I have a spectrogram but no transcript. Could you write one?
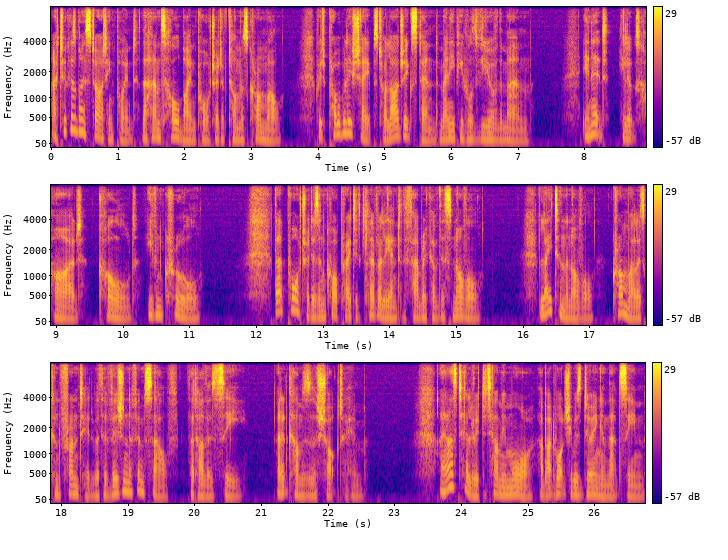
I took as my starting point the Hans Holbein portrait of Thomas Cromwell, which probably shapes to a large extent many people's view of the man. In it, he looks hard, cold, even cruel. That portrait is incorporated cleverly into the fabric of this novel. Late in the novel, Cromwell is confronted with a vision of himself that others see, and it comes as a shock to him. I asked Hilary to tell me more about what she was doing in that scene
